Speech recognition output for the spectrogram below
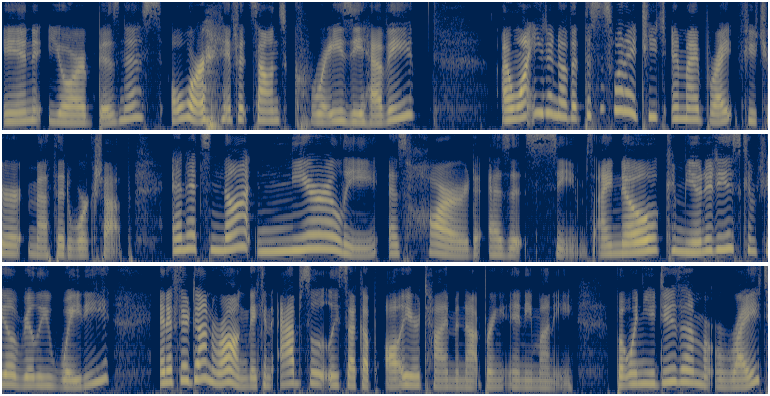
in your business, or if it sounds crazy heavy, I want you to know that this is what I teach in my Bright Future Method workshop. And it's not nearly as hard as it seems. I know communities can feel really weighty, and if they're done wrong, they can absolutely suck up all your time and not bring any money. But when you do them right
